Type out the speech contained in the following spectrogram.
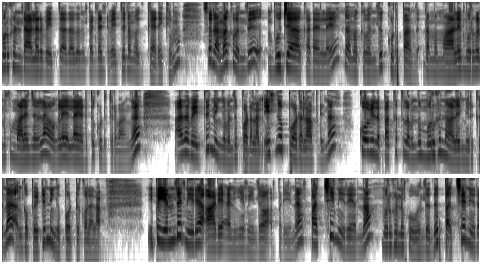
முருகன் டாலர் வைத்து அதாவது அந்த பெண்டன்ட் வைத்து நமக்கு கிடைக்கும். ஸோ நமக்கு வந்து பூஜா கடையில் நமக்கு வந்து கொடுப்பாங்க. நம்ம மாலை முருகனுக்கு மாலைஞ்சனால அவங்களே எல்லாம் எடுத்து கொடுத்துருவாங்க. அதை வைத்து நீங்கள் வந்து போடலாம். எங்கே போடலாம் அப்படின்னா கோவிலில் பக்கத்தில் வந்து முருகன் ஆலயம் இருக்குன்னா அங்கே போயிட்டு நீங்கள் போட்டுக்கொள்ளலாம். இப்போ எந்த நிற ஆடை அணிய வேண்டும் அப்படின்னா பச்சை நிறம் தான் முருகனுக்கு உகந்தது. பச்சை நிற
